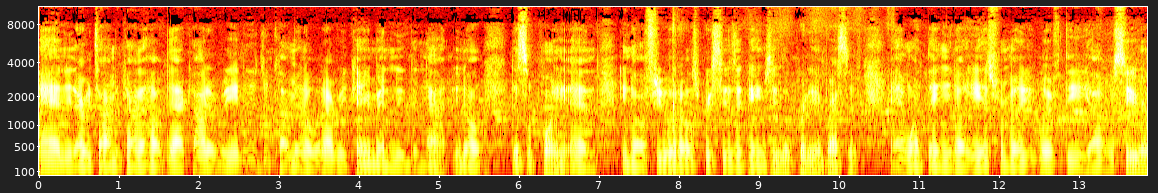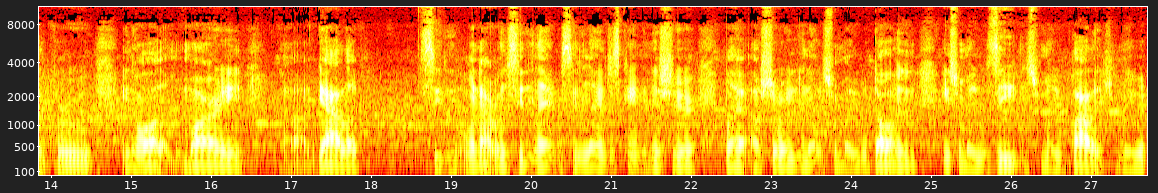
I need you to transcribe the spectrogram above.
And you know, every time he kind of helped Dak out, every he needed to come in or whatever, he came in and he did not, you know, disappoint. And you know, a few of those preseason games, he looked pretty impressive. And one thing, you know, he is familiar with the uh, receiving crew, you know, all of them, Amari, uh, Gallup, CeeDee, well, not really CeeDee Lamb, because CeeDee Lamb just came in this year. But I'm sure, you know, he's familiar with Dalton. He's familiar with Zeke. He's familiar with Pollard. He's familiar with,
